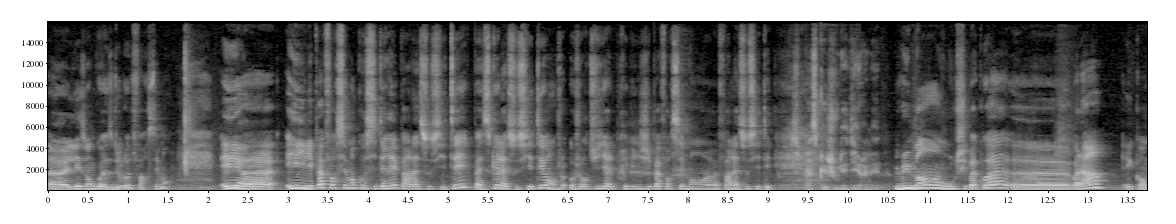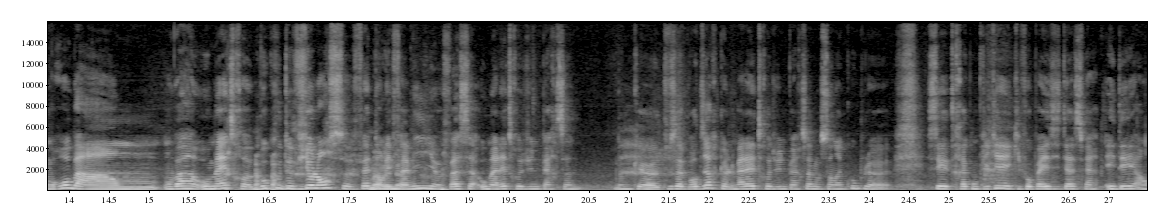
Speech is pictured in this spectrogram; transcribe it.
les angoisses de l'autre, forcément. Et, euh, et il n'est pas forcément considéré par la société parce que la société, aujourd'hui, elle privilégie pas forcément. euh, Enfin, la société. C'est pas ce que je voulais dire, Hélène. L'humain ou je sais pas quoi, euh, voilà. Et qu'en gros, ben, on, on va omettre beaucoup de violences faites dans les familles face au mal-être d'une personne. Donc tout ça pour dire que le mal-être d'une personne au sein d'un couple, c'est très compliqué et qu'il faut pas hésiter à se faire aider, à en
